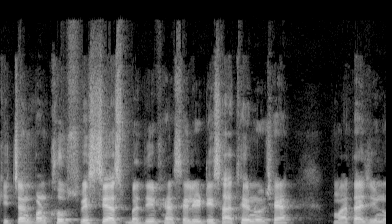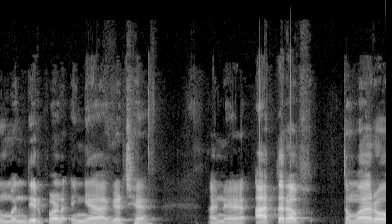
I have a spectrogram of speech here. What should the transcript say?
કિચન પણ ખૂબ સ્પેશિયસ બધી ફેસિલિટી સાથેનું છે. માતાજીનું મંદિર પણ અહીંયા આગળ છે. અને આ તરફ તમારો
